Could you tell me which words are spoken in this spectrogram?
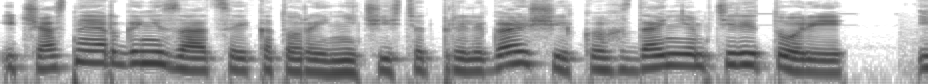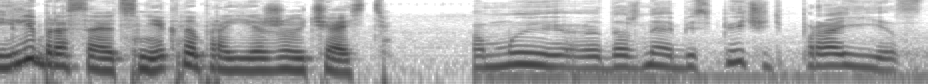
и частные организации, которые не чистят прилегающие к их зданиям территории или бросают снег на проезжую часть. Мы э, должны обеспечить проезд.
